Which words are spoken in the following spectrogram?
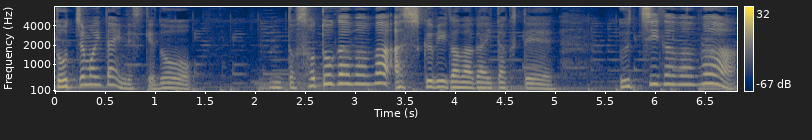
どっちも痛いんですけど、うんと、外側は足首側が痛くて内側は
